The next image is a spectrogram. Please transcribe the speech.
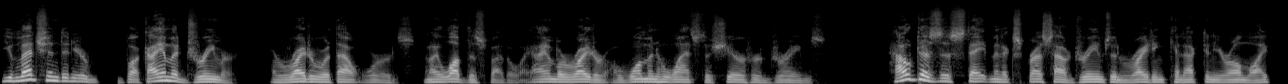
You mentioned in your book, I am a dreamer, a writer without words. And I love this, by the way. I am a writer, a woman who wants to share her dreams. How does this statement express how dreams and writing connect in your own life?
